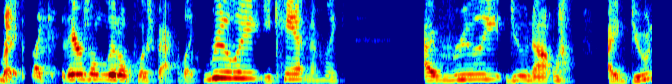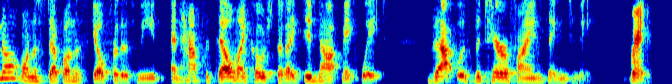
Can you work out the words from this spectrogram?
right like there's a little pushback of like really you can't and i'm like i really do not i do not want to step on the scale for this meet and have to tell my coach that i did not make weight that was the terrifying thing to me right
